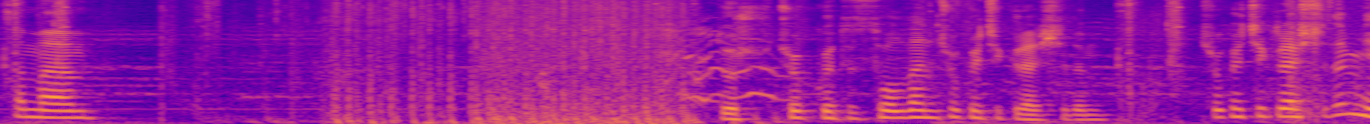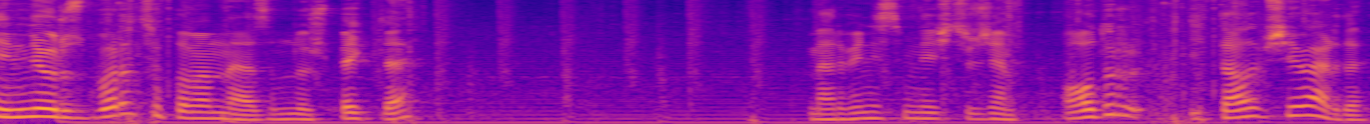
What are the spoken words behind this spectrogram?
Tamam. Dur çok kötü. Soldan çok açık rushladım. Çok açık rushladım. Yeniliyoruz bu arada toplamam lazım. Dur bekle. Merve'nin ismini değiştireceğim. Aa dur iddialı bir şey vardı.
